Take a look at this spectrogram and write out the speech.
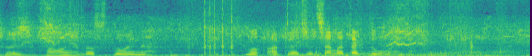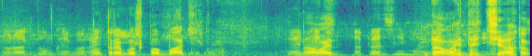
щось вполне достойне. Ну, опять же, це ми так думаємо. Дурак думкою багатій. Ну треба ж побачити. Ти опять, давай- опять знімаєш. Давай дотягуй.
